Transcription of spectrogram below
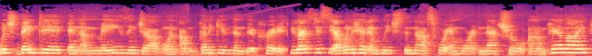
which they did an amazing job on. I'm gonna give them their credit. You guys did see I went ahead and bleached the knots for a more natural um, hairline.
